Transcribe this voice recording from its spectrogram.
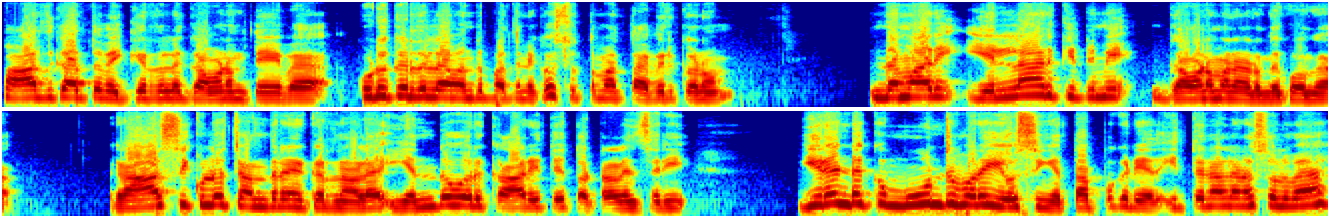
பாதுகாத்து வைக்கிறதுல கவனம் தேவை. கொடுக்கறதுல வந்து பார்த்தீங்கன்னா சுத்தமா தவிர்க்கணும். இந்த மாதிரி எல்லார்கிட்டயுமே கவனமா நடந்துக்கோங்க. ராசிக்குள்ள சந்திரன் இருக்கிறதுனால எந்த ஒரு காரியத்தை தொட்டாலும் சரி இரண்டுக்கு மூன்று முறை யோசிங்க. தப்பு கிடையாது. இத்தனை நாள் என்ன சொல்லுவேன்?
